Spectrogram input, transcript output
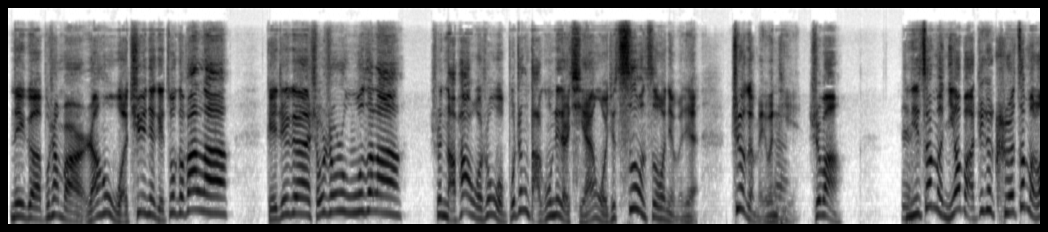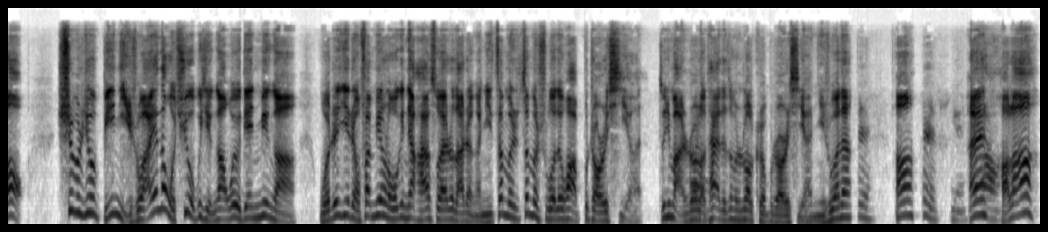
那个不上班，然后我去呢给做个饭啦，给这个收拾收拾屋子啦。说哪怕我说我不挣打工这点钱，我去伺候伺候你们去，这个没问题，是吧？你这么你要把这个嗑这么唠。是不是就比你说？哎，那我去我不行啊，我有癫痫病啊，我这一整犯病了，我给你家孩子摔着咋整啊？你这么这么说的话，不招人稀罕。最起码说老太太这么唠嗑不招人稀罕，你说呢？是啊，是行。哎，好了啊，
